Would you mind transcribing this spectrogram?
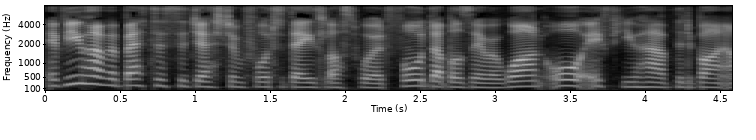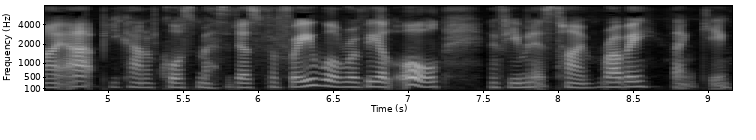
if you have a better suggestion for today's lost word, 4001, or if you have the Dubai Eye app, you can, of course, message us for free. We'll reveal all in a few minutes' time. Robbie, thank you.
